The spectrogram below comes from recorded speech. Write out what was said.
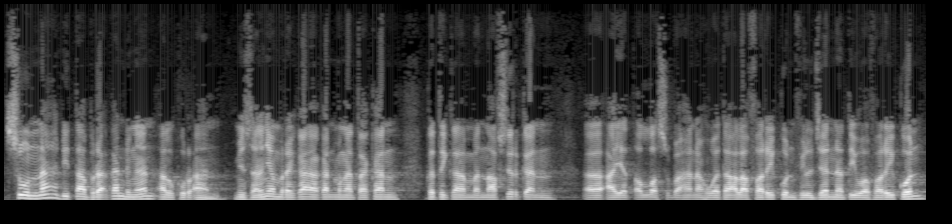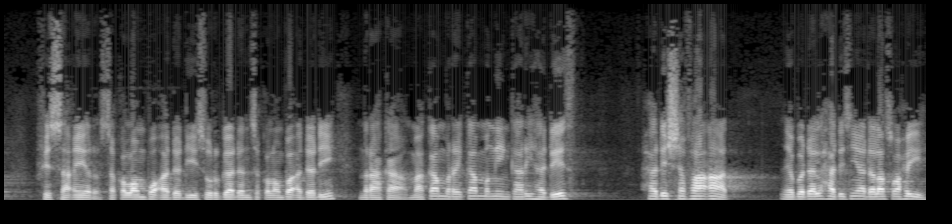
Sunnah ditabrakkan dengan Al-Quran. Misalnya mereka akan mengatakan ketika menafsirkan uh, ayat Allah subhanahu wa ta'ala. Farikun fil jannati wa farikun fisair. Sekelompok ada di surga dan sekelompok ada di neraka. Maka mereka mengingkari hadis hadis syafaat. Ya padahal hadisnya adalah sahih.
